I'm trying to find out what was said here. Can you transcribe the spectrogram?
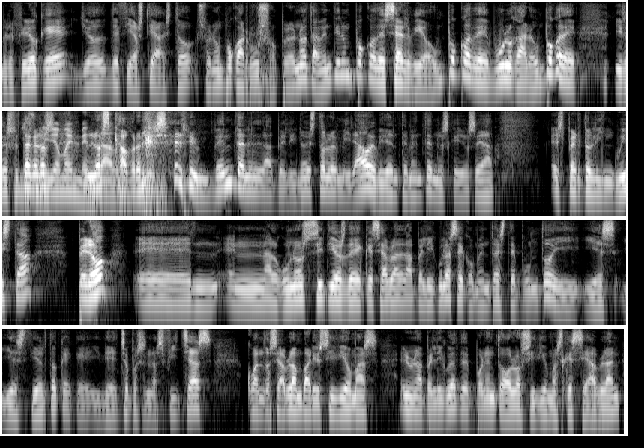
Me refiero que yo decía, hostia, esto suena un poco a ruso, pero no, también tiene un poco de serbio, un poco de búlgaro, un poco de... Y resulta que los, los, cabrones se lo inventan en la peli, ¿no? Esto lo he mirado, evidentemente, no es que yo sea experto lingüista, pero eh, en, algunos sitios de que se habla de la película se comenta este punto y, es, y es, cierto que, que, y de hecho, pues en las fichas, cuando se hablan varios idiomas en una película, te ponen todos los idiomas que se hablan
